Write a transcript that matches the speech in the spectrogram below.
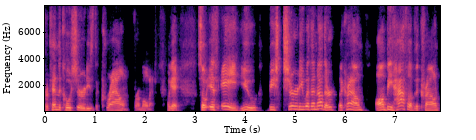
Pretend the co-surety is the crown for a moment. Okay. So if A, you be surety with another, the crown, on behalf of the crown,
